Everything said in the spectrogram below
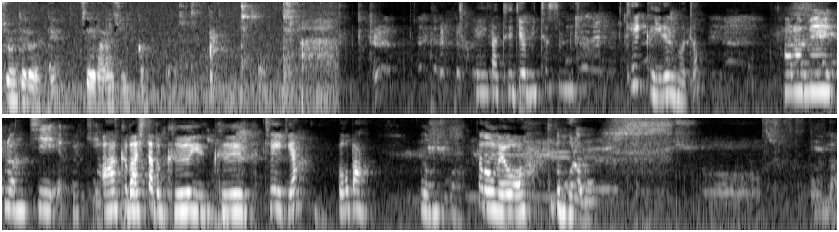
좋은 대로 할게. 제일 알아주니까. 저희가 드디어 미쳤습니다. 케이크 이름이 뭐죠? 카라멜 크런치 애플 케이크. 아 그 맛있다던 그그 케이크야? 먹어봐. 너무 무거워. 나 너무 매워. 이거 먹으라고. 먹나?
